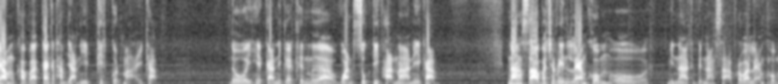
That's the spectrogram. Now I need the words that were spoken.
ย้ำครับว่าการกระทำอย่างนี้ผิดกฎหมายครับ โดยเหตุการณ์ที่เกิดขึ้นเมื่อวันศุกร์ที่ผ่านมานี้ครับ นางสาววัชรินทร์แหลมคม โอ้มีหน้าถึงเป็นนางสาวเพราะว่าแหลมคม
